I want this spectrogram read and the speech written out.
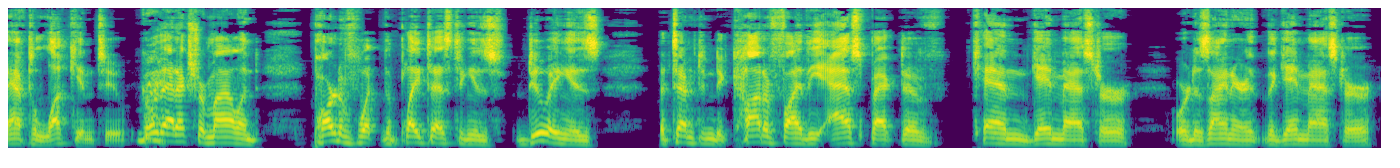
have to luck into. Go that extra mile. And part of what the playtesting is doing is attempting to codify the aspect of Ken game master or designer, the game master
